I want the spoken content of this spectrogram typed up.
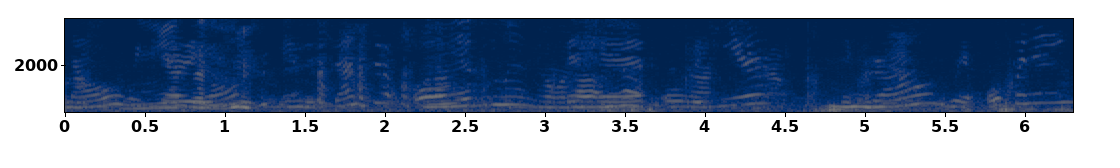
Now we carry on in the center of the head over here, the crown, we're opening,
